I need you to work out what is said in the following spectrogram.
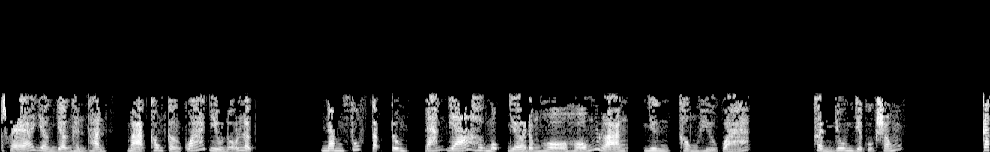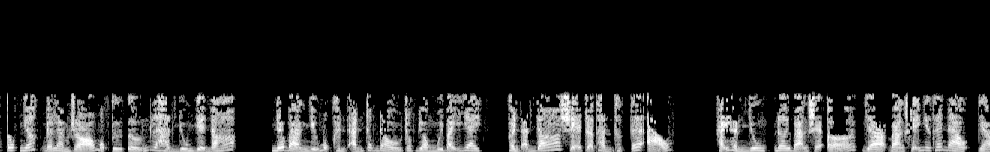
sẽ dần dần hình thành mà không cần quá nhiều nỗ lực. 5 phút tập trung đáng giá hơn một giờ đồng hồ hỗn loạn nhưng không hiệu quả. Hình dung về cuộc sống Cách tốt nhất để làm rõ một tư tưởng là hình dung về nó. Nếu bạn giữ một hình ảnh trong đầu trong vòng 17 giây, hình ảnh đó sẽ trở thành thực tế ảo. Hãy hình dung nơi bạn sẽ ở và bạn sẽ như thế nào vào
